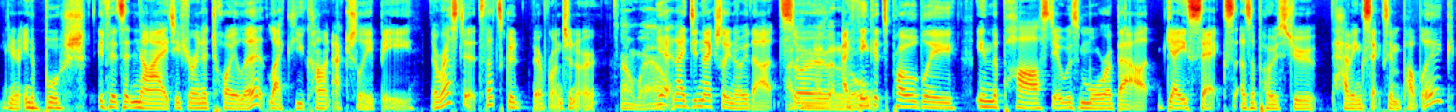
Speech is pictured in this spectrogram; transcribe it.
you know in a bush, if it's at night, if you're in a toilet, like you can't actually be arrested. So that's good for everyone to know. Oh, wow. Yeah, and I didn't actually know that. So didn't know that at I think it's probably in the past it was more about gay sex as opposed to having sex in public.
